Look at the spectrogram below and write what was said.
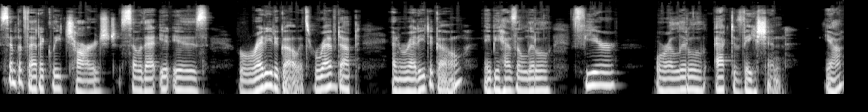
sympathetically charged so that it is ready to go, it's revved up and ready to go, maybe has a little fear or a little activation, yeah?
